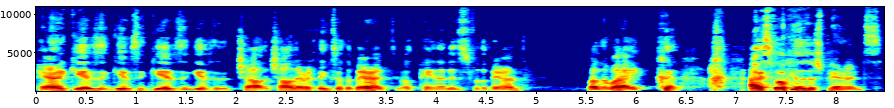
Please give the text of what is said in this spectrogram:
Parent gives and gives and gives and gives, and the child, child never thinks of the parent. You know what pain that is for the parent? By the way, I've spoken to such parents.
